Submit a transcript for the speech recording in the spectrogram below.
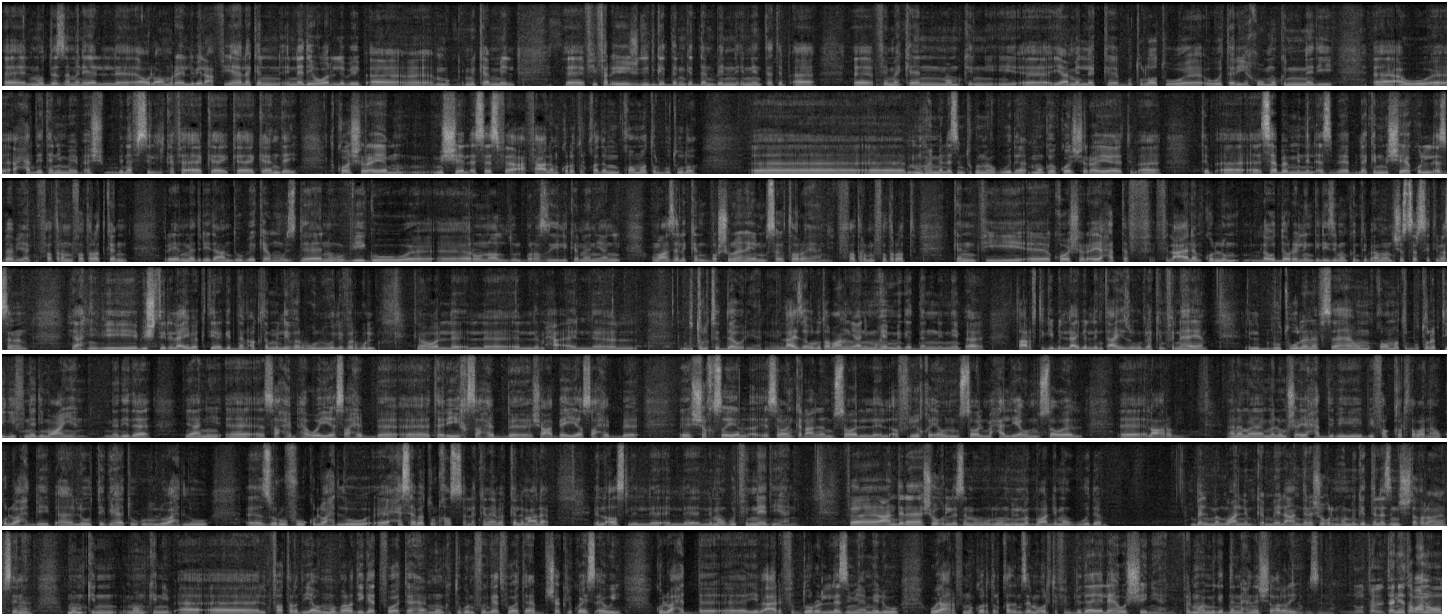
آه، المدة الزمنية أو العمرية اللي بيلعب فيها. لكن النادي هو اللي بيبقى آه، مك- مكمل. في فرق شديد جدا جدا بين إن أنت تبقى آه، في مكان ممكن آه، يعمل لك بطولات وتاريخ وممكن النادي آه، أو آه، حد تاني ما يبقاش بنفس الكفاءة كأندية. القوى الشرعيه مش هي الأساس في عالم كرة القدم. مقاومات البطولة آه، آه، مهمة لازم تكون موجودة. ممكن الكره الشرعيه تبقى تبقى سبب من الأسباب لكن مش هي كل الأسباب. يعني فترة من الفترات كان ريال مدريد عنده بيكام وزدان وفيجو ورونالدو البرازيلي كمان يعني ومع ذلك كانت برشلونة هي المسيطرة يعني. في فترة من الفترات كان في آه، قوى شرعيه حتى في العالم كله. لو الدوري الإنجليزي ممكن تبقى مانشستر سيتي مثلا يعني بي- بيشتري لعيبة كتيرة جدا أكتر من ليفربول وليفربول كان هو اللي- محقق بطولة الدوري يعني. اللي عايز أقوله طبعا يعني مهم جدا إن يبقى تعرف تجيب اللعيب اللي أنت عايزه لكن في النهاية البطولة نفسها ومقومات البطولة بتيجي في نادي معين. النادي ده يعني آه، صاحب هوية صاحب آه، تاريخ صاحب آه، شعبية صاحب آه، شخصية سواء كان على المستوى ال- الأفريقي أو المستوى المحلي أو المستوى ال- آه، العربي. أنا ما ما لومش أي حد بي- بيفكر طبعا أو كل واحد بيبقى له اتجاهاته وكل واحد له آه، ظروفه وكل واحد له آه، حساباته الخاصة. لكن أنا بتكلم على الأصل اللي, موجود في النادي يعني. فعندنا شغل زي ما بيقولوا بالمجموعه اللي موجودة. بالمجموعة اللي مكملة. عندنا شغل مهم جدا لازم نشتغل على نفسنا. ممكن ممكن يبقى آه، الفترة دي أو المباراة دي جت في وقتها ممكن تكون في جت في وقتها بشكل كويس قوي. كل واحد آه، يبقى عارف الدور اللي لازم يعمله ويعرف إن كرة القدم زي ما قلت في البداية لها وشين يعني. فالمهم جدا إن إحنا نشتغل عليهم بإذن الله. النقطة الثانية طبعا هو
